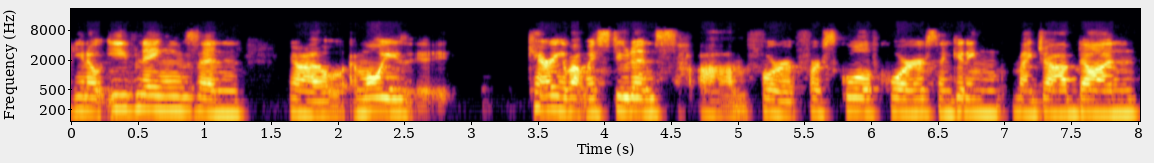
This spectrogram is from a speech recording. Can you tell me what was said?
you know, evenings, and you know, I'm always eh, caring about my students um, for for school, of course, and getting my job done.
